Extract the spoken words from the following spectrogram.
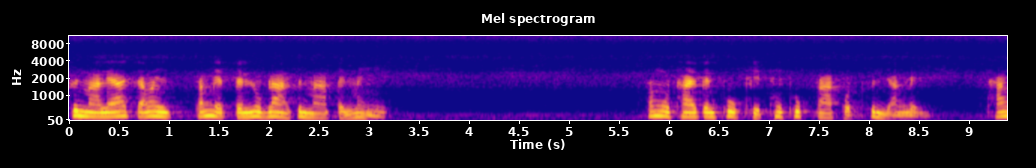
ขึ้นมาแล้วจะไม่สำเร็จเป็นรูปร่างขึ้นมาเป็นไม่มีสมุทัยเป็นผู้ผิดให้ทุกปรากฏขึ้นอย่างเด่น ทั้ง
